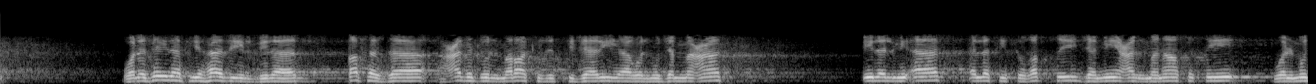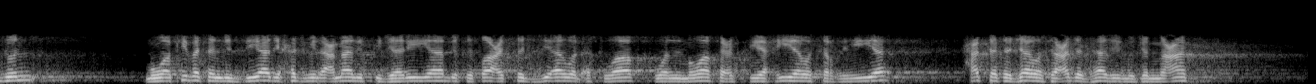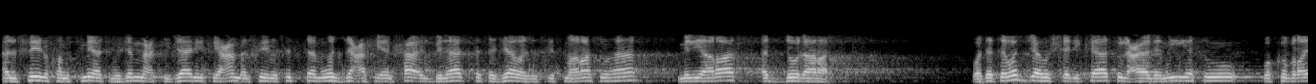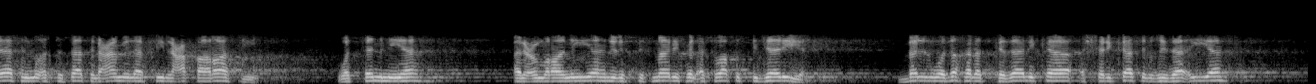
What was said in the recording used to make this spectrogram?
ولدينا في هذه البلاد قفز عدد المراكز التجارية والمجمعات إلى المئات التي تغطي جميع المناطق والمدن مواكبة لازدياد حجم الأعمال التجارية بقطاع التجزئة والأسواق والمواقع السياحية والترفيهية. حتى تجاوز عدد هذه المجمعات 2500 مجمع تجاري في عام 2006 موزعة في أنحاء البلاد تتجاوز استثماراتها مليارات الدولارات. وتتوجه الشركات العالمية وكبريات المؤسسات العاملة في العقارات والتنمية العمرانية للاستثمار في الأسواق التجارية. بل ودخلت كذلك الشركات الغذائية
